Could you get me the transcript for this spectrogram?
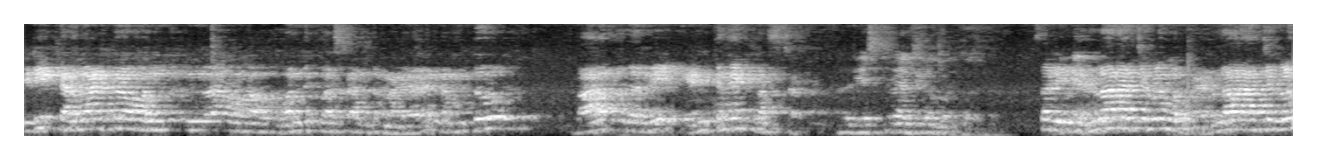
ಇಡೀ ಕರ್ನಾಟಕ ಒಂದು ಒಂದು ಕ್ಲಸ್ಟರ್ ಅಂತ ಮಾಡಿದರೆ ನಮ್ದು ಭಾರತದಲ್ಲಿ ಎಂಟನೇ ಕ್ಲಸ್ಟರ್ ಎಷ್ಟು ರಾಜ್ಯಗಳು ಬರ್ತದೆ ಸರ್? ಇಲ್ಲಿ ಎಲ್ಲಾ ರಾಜ್ಯಗಳು ಬರ್ತವೆ. ಎಲ್ಲಾ ರಾಜ್ಯಗಳು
